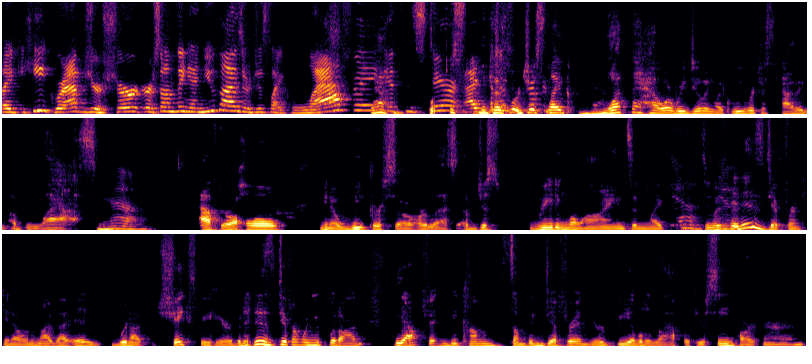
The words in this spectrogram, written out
like he grabs your shirt or something, and you guys are just like laughing. Yeah. It's hysterical. just- because we're just like what the hell are we doing like we were just having a blast yeah, after a whole you know week or so or less of just reading the lines and like yeah, So yeah. it is different, you know. I'm not, we're not Shakespeare here, but it is different when you put on the outfit and become something different. You're be able to laugh with your scene partner, and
